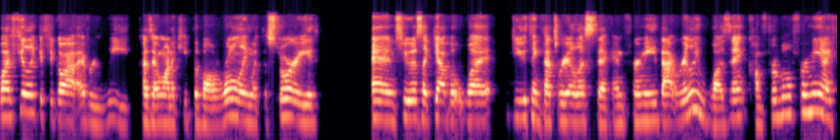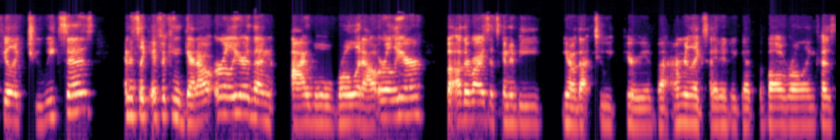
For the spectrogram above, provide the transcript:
Well, I feel like it should go out every week because I want to keep the ball rolling with the stories. And she was like, Yeah, but what do you think that's realistic? And for me, that really wasn't comfortable for me. I feel like two weeks is. And it's like, if it can get out earlier, then I will roll it out earlier. But otherwise, it's going to be, you know, that two week period. But I'm really excited to get the ball rolling because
